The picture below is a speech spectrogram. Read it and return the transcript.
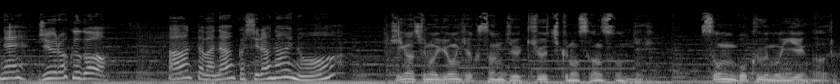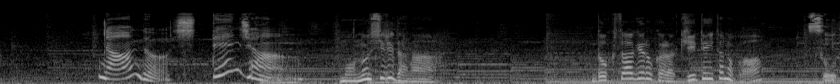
ねえ16号あんたはなんか知らないの？東の439地区の山村に孫悟空の家がある。なんだ知ってんじゃん物知りだな。ドクターゲロから聞いていたのか？そうだ。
